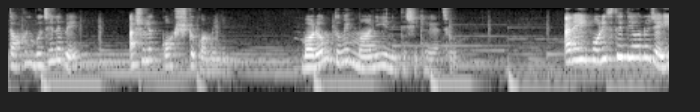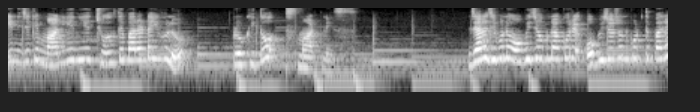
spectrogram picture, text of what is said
তখন বুঝে নেবে আসলে কষ্ট কমেনি, বরং তুমি মানিয়ে নিতে শিখে গেছো। আর এই পরিস্থিতি অনুযায়ী নিজেকে মানিয়ে নিয়ে চলতে পারাটাই হলো প্রকৃত স্মার্টনেস। যারা জীবনে অভিযোগ না করে অভিযোজন করতে পারে,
